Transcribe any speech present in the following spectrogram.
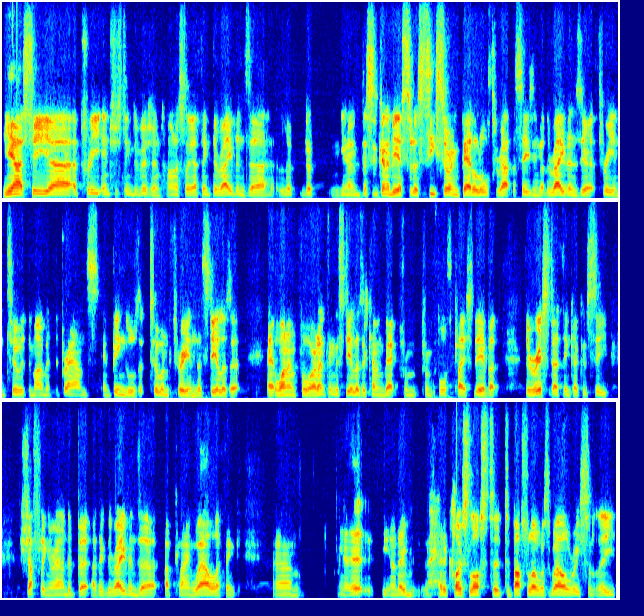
Yeah, I see uh, a pretty interesting division. Honestly, I think the Ravens uh, look look. You know, this is going to be a sort of seesawing battle all throughout the season. But the Ravens are at three and two at the moment. The Browns and Bengals at two and three, and the Steelers at, at one and four. I don't think the Steelers are coming back from from fourth place there, but the rest I think I could see shuffling around a bit. I think the Ravens are, are playing well. I think um, you know, they, you know, they had a close loss to, to Buffalo as well recently,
